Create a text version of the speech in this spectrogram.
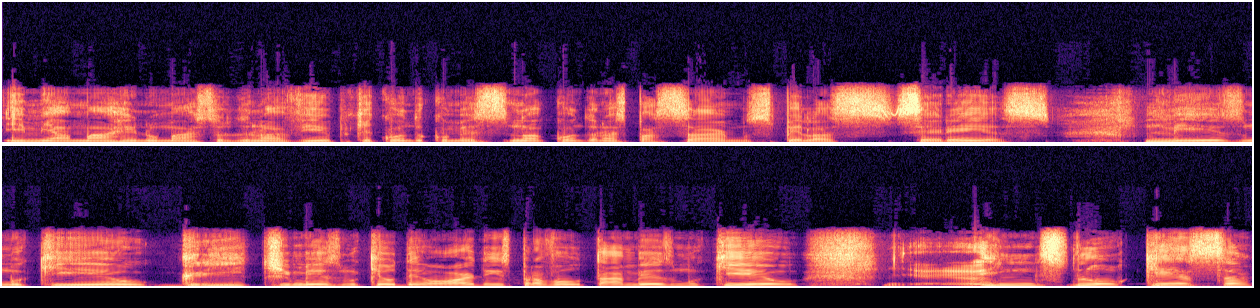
e me amarrem no mastro do navio, porque quando, quando nós passarmos pelas sereias, mesmo que eu grite, mesmo que eu dê ordens para voltar, mesmo que eu enlouqueça,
